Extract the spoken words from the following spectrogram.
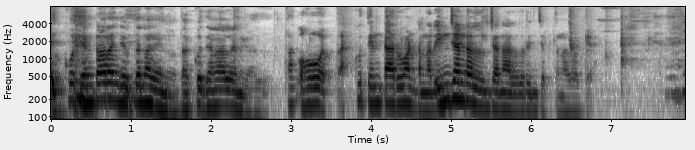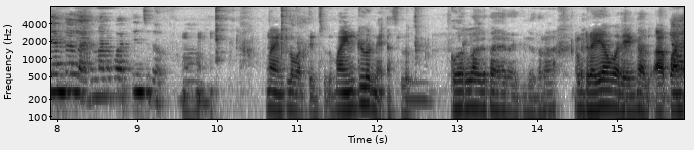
తక్కువ తింటారని చెప్తున్నా నేను. తక్కువ తినాలని కాదు. ఓ తక్కువ తింటారు అంటున్నారు. ఇన్ జనరల్ జనాల గురించి చెప్తున్నారు ఓకే. మా ఇంట్లో వర్తించదు. మా ఇంట్లోనే అసలు. కూరలాగా తయారైంది కదరా. డ్రై అవ్వాలి ఏం కాదు. ఆ పంచ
